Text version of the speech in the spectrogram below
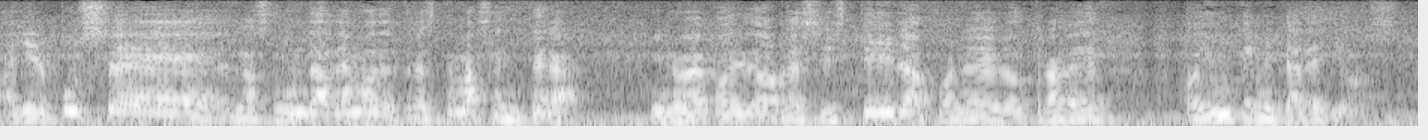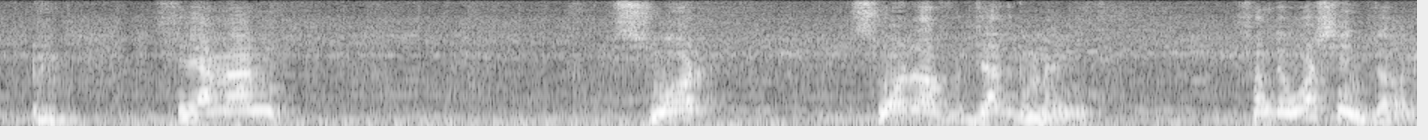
Ayer puse la segunda demo de tres temas entera y no he podido resistir a poner otra vez hoy un temita de ellos. Se llaman Sword, Sword of Judgment. Son de Washington.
